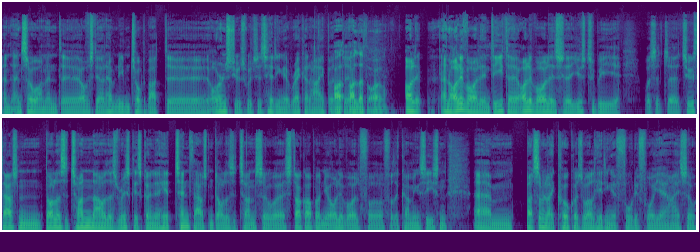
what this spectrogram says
and and so on. And uh, obviously, I haven't even talked about uh, orange juice, which is hitting a record high. But uh, olive oil, olive and olive oil, indeed. Uh, olive oil is uh, used to be was it uh, two thousand dollars a ton? Now this risk is going to hit ten thousand dollars a ton. So uh, stock up on your olive oil for for the coming season. Um, but something like cocoa as well, hitting a forty-four year high. So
